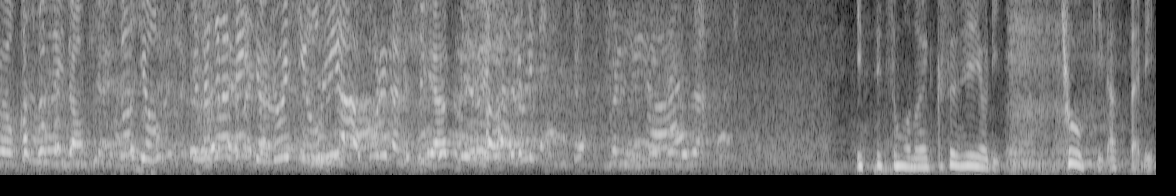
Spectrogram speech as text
ばいおかしくないじゃんどうしようなかなかテンションどうしようゴリラゴリラで知り合うゴリラいいつもの XG より狂気だったり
